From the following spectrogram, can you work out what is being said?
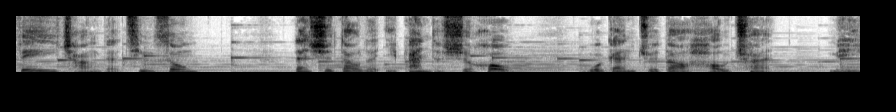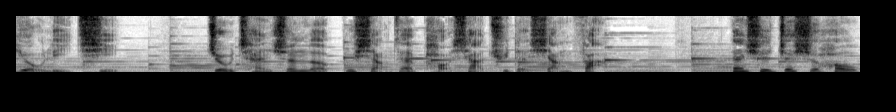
非常的轻松。但是到了一半的时候，我感觉到好喘，没有力气，就产生了不想再跑下去的想法。但是这时候，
